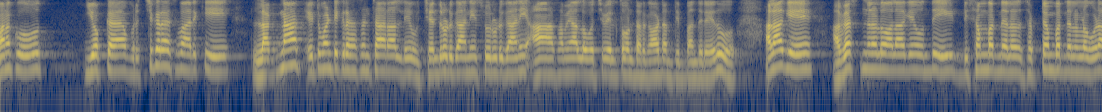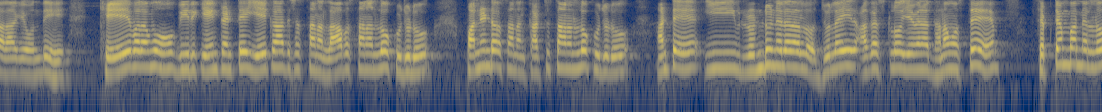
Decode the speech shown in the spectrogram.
మనకు ఈ యొక్క వృశ్చిక రాశి వారికి లగ్నాత్ ఎటువంటి గ్రహ సంచారాలు లేవు. చంద్రుడు కానీ సూర్యుడు కానీ ఆ సమయాల్లో వచ్చి వెళ్తూ ఉంటారు కాబట్టి అంత ఇబ్బంది లేదు. అలాగే ఆగస్ట్ నెలలో అలాగే ఉంది డిసెంబర్ నెలలో సెప్టెంబర్ నెలలో కూడా అలాగే ఉంది. కేవలము వీరికి ఏంటంటే ఏకాదశ స్థానం లాభస్థానంలో కుజుడు పన్నెండవ స్థానం ఖర్చు స్థానంలో కుజుడు. అంటే ఈ రెండు నెలలలో జూలై ఆగస్టులో ఏమైనా ధనం వస్తే సెప్టెంబర్ నెలలో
